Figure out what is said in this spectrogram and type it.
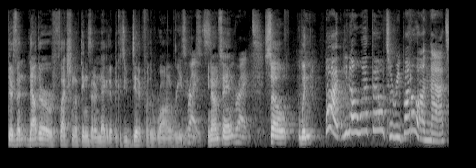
there's a now they're a reflection of things that are negative because you did it for the wrong reasons. Right. You know what I'm saying? Right. So when But you know what, though? To rebuttal on that,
